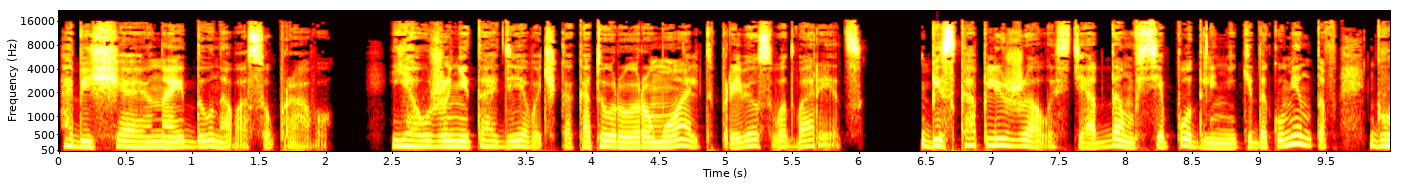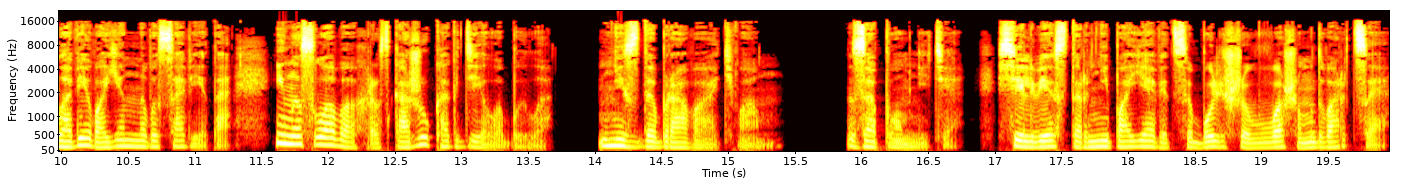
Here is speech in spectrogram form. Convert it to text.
обещаю, найду на вас управу. Я уже не та девочка, которую Ромуальд привез во дворец. Без капли жалости отдам все подлинники документов главе военного совета и на словах расскажу, как дело было. Не сдобровать вам. Запомните, Сильвестр не появится больше в вашем дворце.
